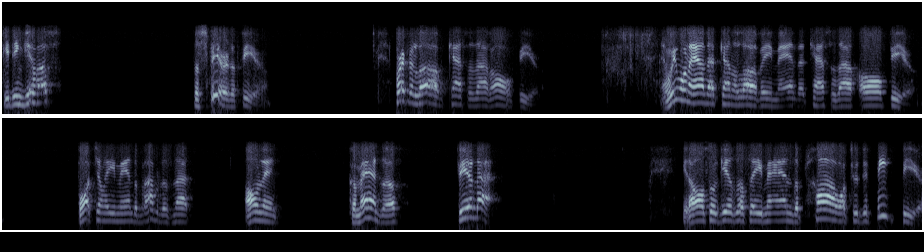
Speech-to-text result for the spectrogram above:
He didn't give us the spirit of fear. Perfect love casts out all fear. And we want to have that kind of love, amen, that casts out all fear. Fortunately, amen, the Bible does not only commands us, fear not. It also gives us, amen, the power to defeat fear.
